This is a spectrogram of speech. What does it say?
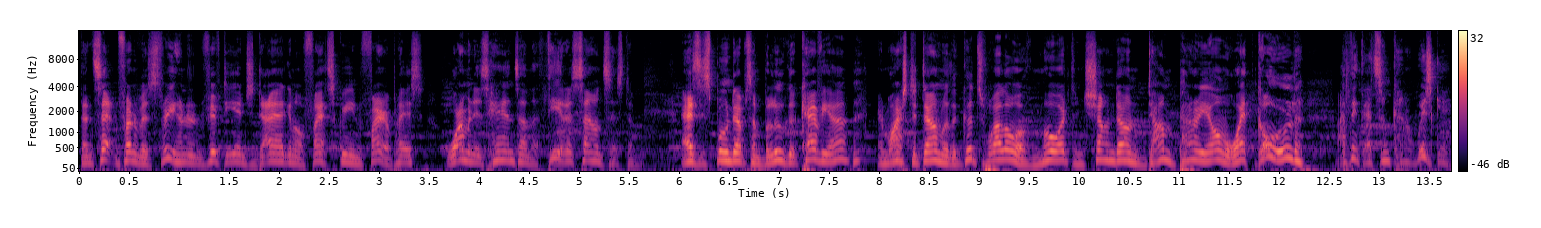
Then sat in front of his 350 inch diagonal flat screen fireplace, warming his hands on the theater sound system. As he spooned up some beluga caviar and washed it down with a good swallow of Moet and Chandon Dom Perignon wet gold, I think that's some kind of whiskey.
